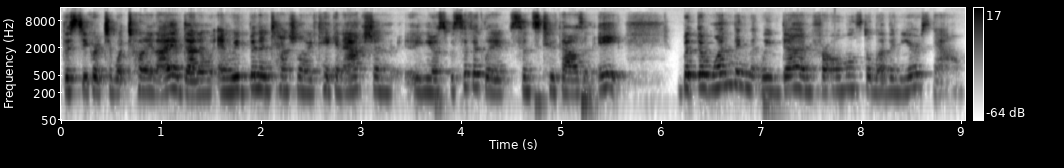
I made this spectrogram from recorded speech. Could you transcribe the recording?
the secret to what Tony and I have done, and, and we've been intentional. We've taken action, you know, specifically since 2008. But the one thing that we've done for almost 11 years now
